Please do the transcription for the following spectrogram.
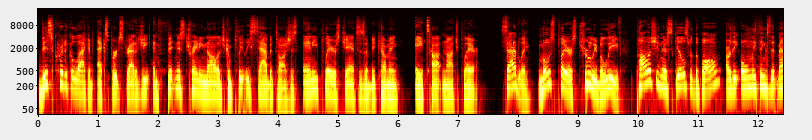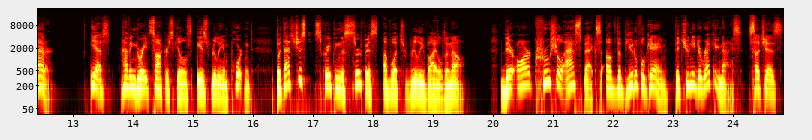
This critical lack of expert strategy and fitness training knowledge completely sabotages any player's chances of becoming a top notch player. Sadly, most players truly believe polishing their skills with the ball are the only things that matter. Yes, having great soccer skills is really important, but that's just scraping the surface of what's really vital to know. There are crucial aspects of the beautiful game that you need to recognize, such as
